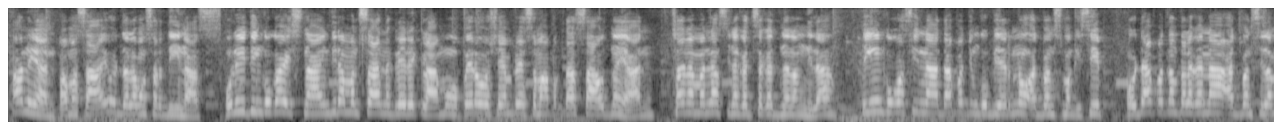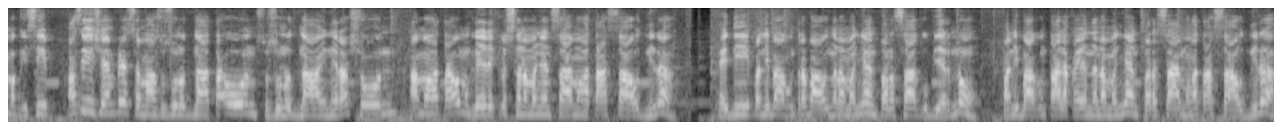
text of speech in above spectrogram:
Ano yan, pamasahe o dalawang sardinas? Ulitin ko guys na hindi naman sa nagre-reklamo pero syempre sa mga pagtaas sahod na yan, sana man lang sinagad-sagad na lang nila. Tingin ko kasi na dapat yung gobyerno advance mag-isip o dapat lang talaga na advance sila mag-isip. Kasi syempre sa mga susunod na taon, susunod na henerasyon, ang mga tao magre-request na naman yan sa mga taas sahod nila. Eh di panibagong trabaho na naman yan para sa gobyerno. Panibagong talakayan na naman yan para sa mga taas sahod nila.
